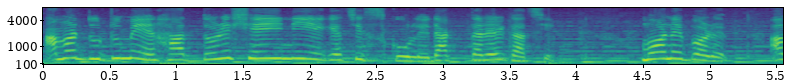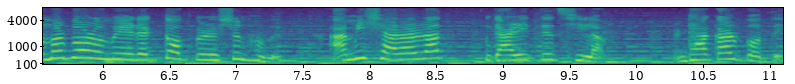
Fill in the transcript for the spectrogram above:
আমার দুটো মেয়ের হাত ধরে সেই নিয়ে গেছে স্কুলে, ডাক্তারের কাছে। মনে পড়ে, আমার বড় মেয়ের একটা অপারেশন হবে। আমি সারা রাত গাড়িতে ছিলাম, ঢাকার পথে,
